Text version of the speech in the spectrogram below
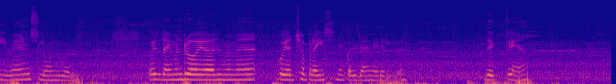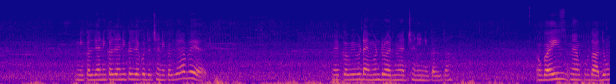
इवेंट्स लोन वर्ल्ड और इस डायमंड रॉयल में मैं कोई अच्छा प्राइस निकल जाए मेरे लिए. देखते हैं. निकल जाए निकल जाए निकल जाए कुछ अच्छा निकल जाए अबे यार मैं कभी भी डायमंड रॉयल में अच्छा नहीं निकलता। और गाइस मैं आपको बता दूँ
